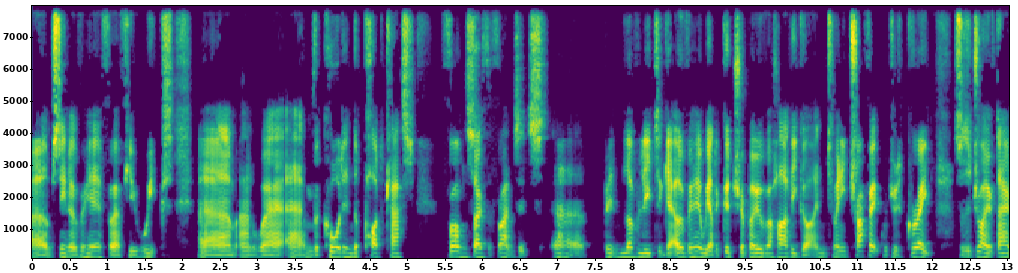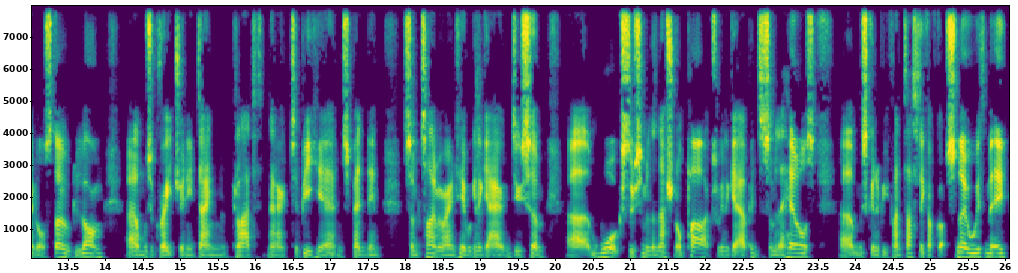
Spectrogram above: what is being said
Um, staying over here for a few weeks, um, and we're um, recording the podcast from the south of France. It's uh, been lovely to get over here. We had a good trip over, hardly got into any traffic, which was great. So the drive down, although long, um, was a great journey down. Glad now to be here and spending some time around here. We're going to get out and do some um, walks through some of the national parks. We're going to get up into some of the hills. Um, it's going to be fantastic. I've got snow with me,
